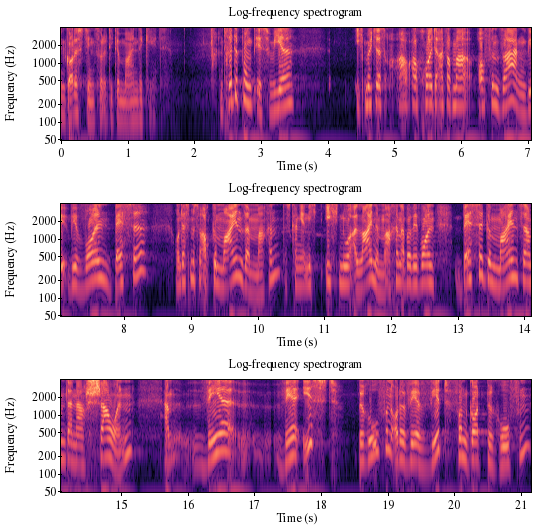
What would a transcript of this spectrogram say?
den Gottesdienst oder die Gemeinde geht. Ein dritter Punkt ist, wir, ich möchte das auch, auch heute einfach mal offen sagen, wir, wir wollen besser und das müssen wir auch gemeinsam machen. Das kann ja nicht ich nur alleine machen, aber wir wollen besser gemeinsam danach schauen, ähm, wer, wer ist berufen oder wer wird von Gott berufen,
